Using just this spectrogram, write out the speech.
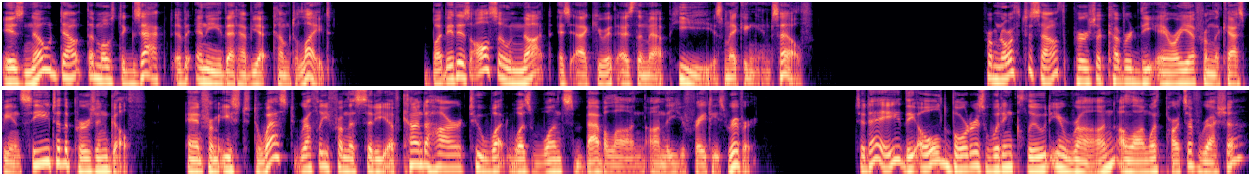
is no doubt the most exact of any that have yet come to light. But it is also not as accurate as the map he is making himself. From north to south, Persia covered the area from the Caspian Sea to the Persian Gulf, and from east to west, roughly from the city of Kandahar to what was once Babylon on the Euphrates River. Today, the old borders would include Iran, along with parts of Russia,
